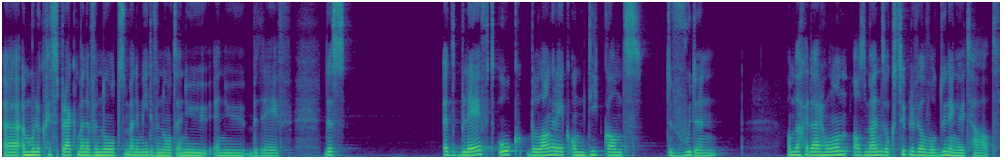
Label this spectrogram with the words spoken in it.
uh, een moeilijk gesprek met een vernoot, met een medevenoot in uw, in uw bedrijf. Dus het blijft ook belangrijk om die kant te voeden. Omdat je daar gewoon als mens ook superveel voldoening uit haalt.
